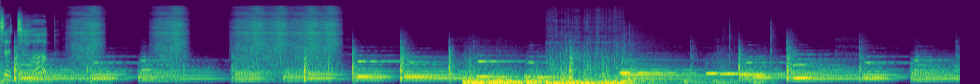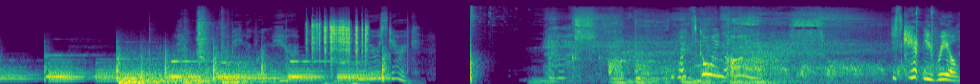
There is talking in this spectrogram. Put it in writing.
Is a tub? What's going on? This can't be real.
